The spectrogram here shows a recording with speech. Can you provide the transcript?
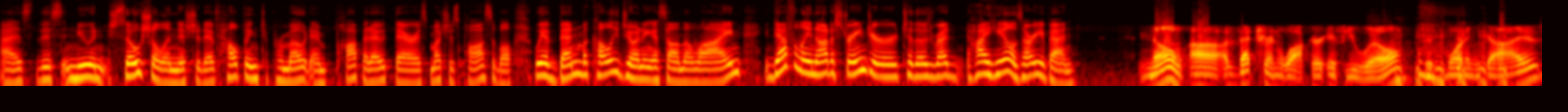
as this new social initiative, helping to promote and pop it out there as much as possible. We have Ben McCully joining us on the line. Definitely not a stranger to those red high heels, are you, Ben? No, uh, a veteran walker, if you will. Good morning, guys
